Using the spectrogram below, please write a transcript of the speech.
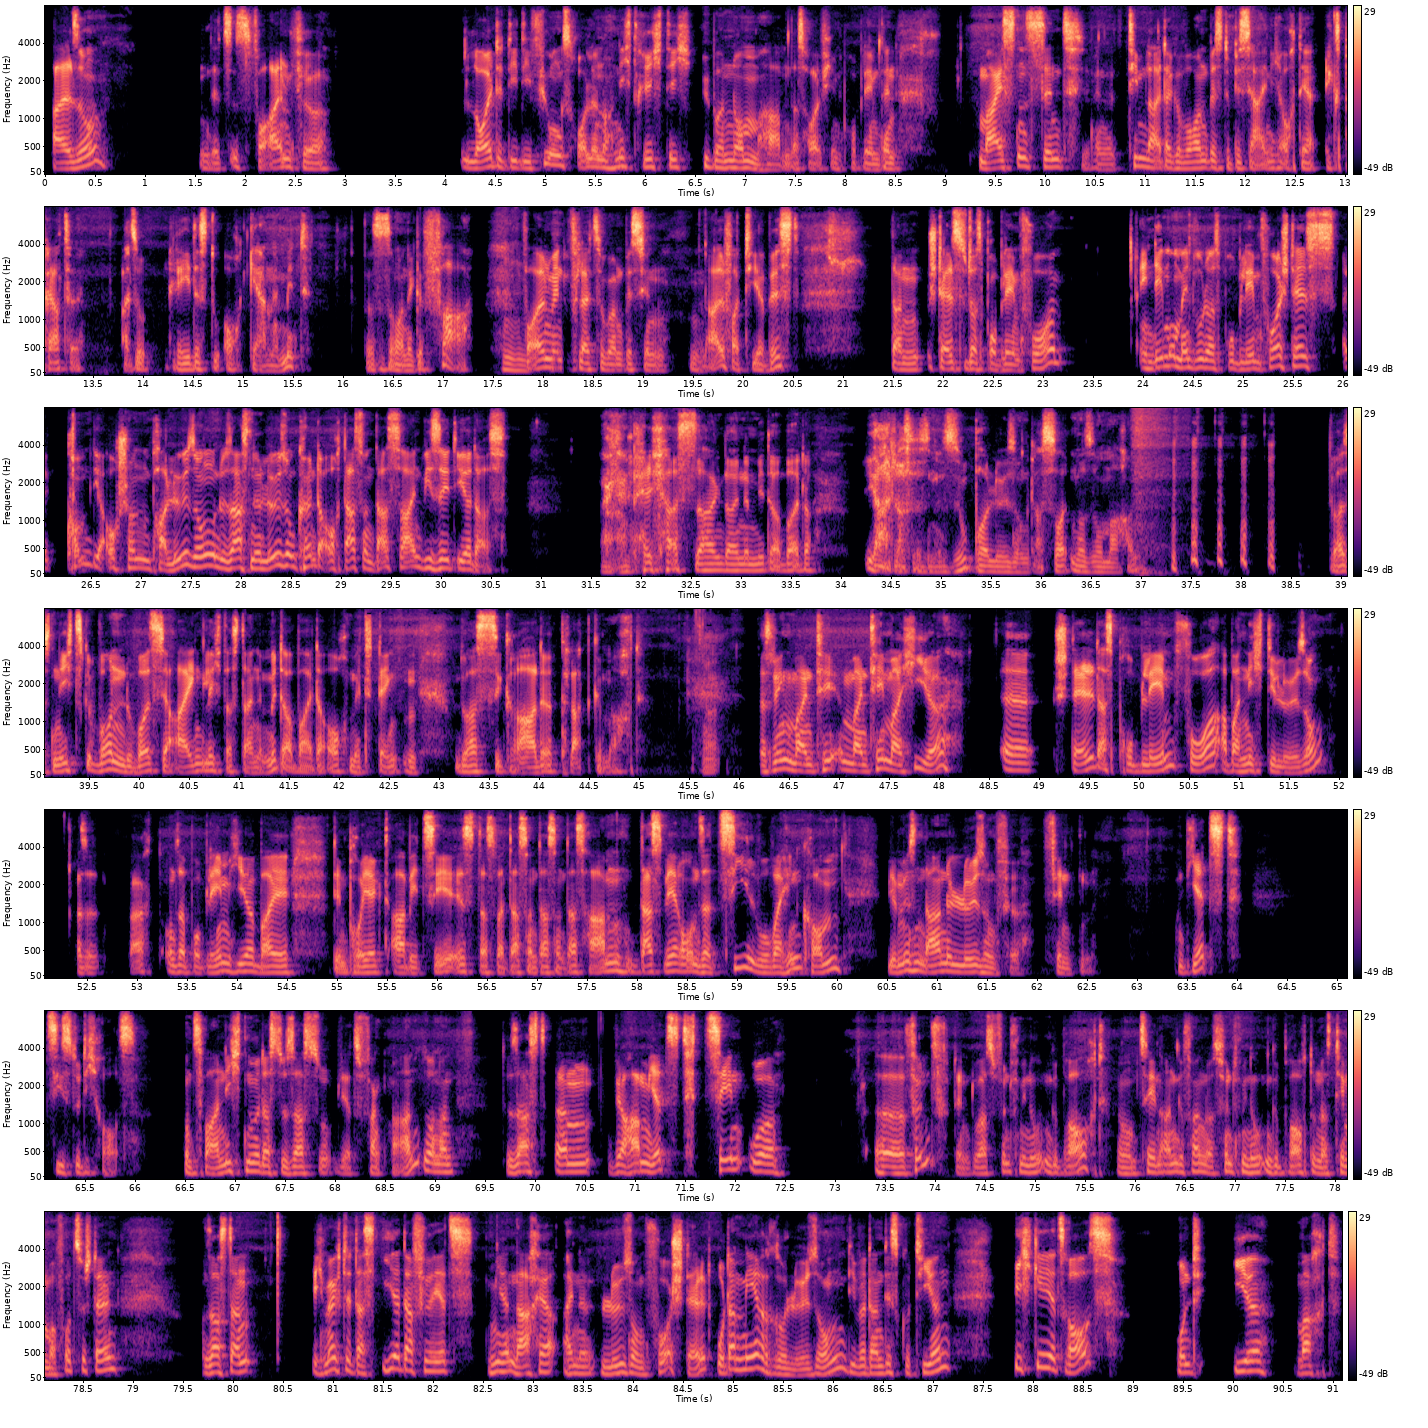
Also, und jetzt ist vor allem für Leute, die die Führungsrolle noch nicht richtig übernommen haben, das häufig ein Problem. Denn meistens sind, wenn du Teamleiter geworden bist, du bist ja eigentlich auch der Experte. Also redest du auch gerne mit. Das ist aber eine Gefahr. Mhm. Vor allem, wenn du vielleicht sogar ein bisschen ein Alpha-Tier bist, dann stellst du das Problem vor. In dem Moment, wo du das Problem vorstellst, kommen dir auch schon ein paar Lösungen. Du sagst, eine Lösung könnte auch das und das sein. Wie seht ihr das? Wenn du Pech hast, sagen deine Mitarbeiter, ja, das ist eine super Lösung, das sollten wir so machen. du hast nichts gewonnen. Du wolltest ja eigentlich, dass deine Mitarbeiter auch mitdenken. Du hast sie gerade platt gemacht. Ja. Deswegen mein, The mein Thema hier, äh, stell das Problem vor, aber nicht die Lösung. Also unser Problem hier bei dem Projekt ABC ist, dass wir das und das und das haben. Das wäre unser Ziel, wo wir hinkommen. Wir müssen da eine Lösung für finden. Und jetzt ziehst du dich raus. Und zwar nicht nur, dass du sagst, so, jetzt fang mal an, sondern du sagst, ähm, wir haben jetzt 10 Uhr äh, fünf, denn du hast fünf Minuten gebraucht. Wir haben um zehn angefangen, du hast fünf Minuten gebraucht, um das Thema vorzustellen. Und sagst dann, ich möchte, dass ihr dafür jetzt mir nachher eine Lösung vorstellt oder mehrere Lösungen, die wir dann diskutieren. Ich gehe jetzt raus und ihr macht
